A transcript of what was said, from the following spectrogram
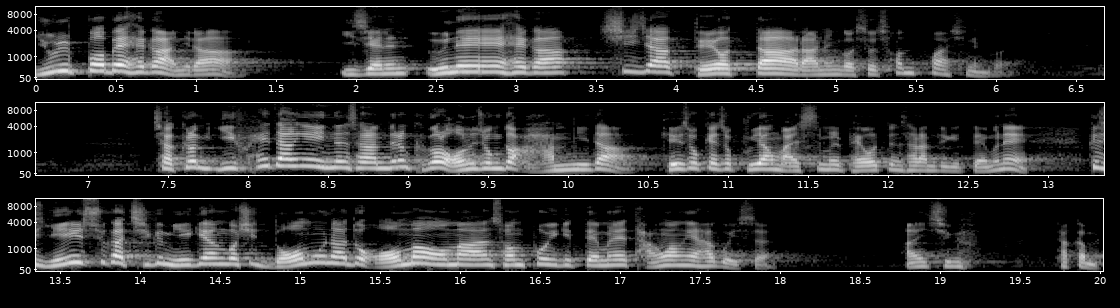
율법의 해가 아니라 이제는 은혜의 해가 시작되었다라는 것을 선포하시는 거예요. 자, 그럼 이 회당에 있는 사람들은 그걸 어느 정도 압니다. 계속해서 구약 말씀을 배웠던 사람들이기 때문에 그래서 예수가 지금 얘기한 것이 너무나도 어마어마한 선포이기 때문에 당황해 하고 있어요. 아니 지금 잠깐만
